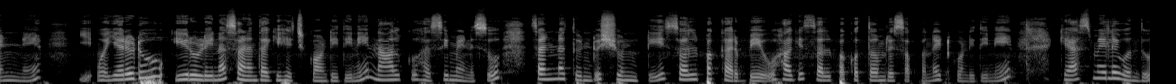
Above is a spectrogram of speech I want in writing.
ಎಣ್ಣೆ ಎರಡು ಈರುಳ್ಳಿನ ಸಣ್ಣದಾಗಿ ಹೆಚ್ಕೊಂಡಿದ್ದೀನಿ. ನಾಲ್ಕು ಹಸಿಮೆಣಸು, ಸಣ್ಣ ತುಂಡು ಶುಂಠಿ, ಸ್ವಲ್ಪ ಕರಿಬೇವು, ಹಾಗೆ ಸ್ವಲ್ಪ ಕೊತ್ತಂಬರಿ ಸೊಪ್ಪನ್ನು ಇಟ್ಕೊಂಡಿದ್ದೀನಿ. ಗ್ಯಾಸ್ ಮೇಲೆ ಒಂದು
